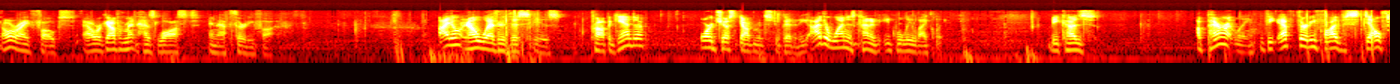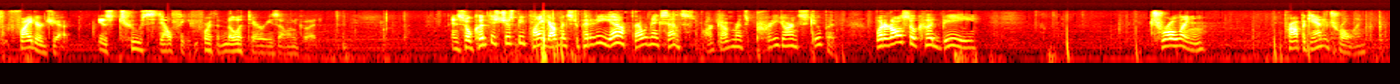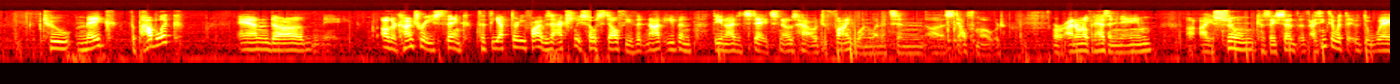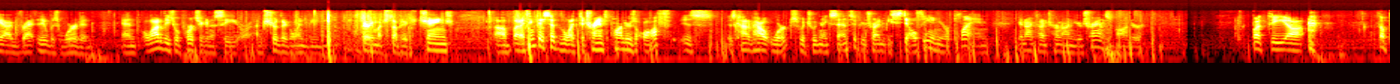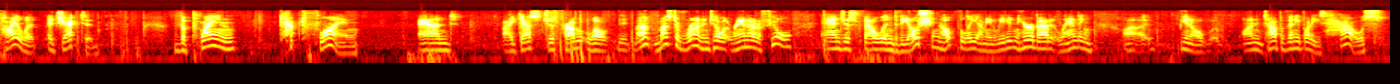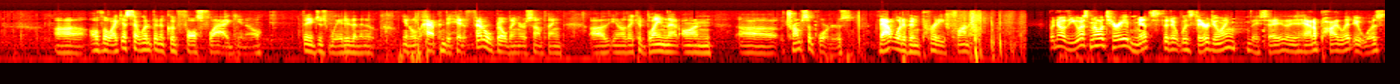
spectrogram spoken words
All right, folks, our government has lost an F 35. I don't know whether this is propaganda or just government stupidity. Either one is kind of equally likely. Because apparently, the F 35 stealth fighter jet is too stealthy for the military's own good. And so, could this just be plain government stupidity? Yeah, that would make sense. Our government's pretty darn stupid. But it also could be trolling, propaganda trolling, to make the public and uh, other countries think that the F 35 is actually so stealthy that not even the United States knows how to find one when it's in uh, stealth mode. Or I don't know if it has a name. I assume, because they said, I think that the, the way I read it was worded, and a lot of these reports you're going to see, or I'm sure they're going to be very much subject to change. Uh, but I think they said like the transponder's off is is kind of how it works, which would make sense if you're trying to be stealthy in your plane. You're not going to turn on your transponder. But the uh, the pilot ejected. The plane kept flying, and I guess just probably well, it must have run until it ran out of fuel and just fell into the ocean. Hopefully, I mean, we didn't hear about it landing, uh, you know, on top of anybody's house. Uh, although I guess that would have been a good false flag, you know. They just waited and then it, you know, happened to hit a federal building or something. Uh, you know, they could blame that on uh, Trump supporters. That would have been pretty funny. But no, the U.S. military admits that it was their doing. They say they had a pilot. It was,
